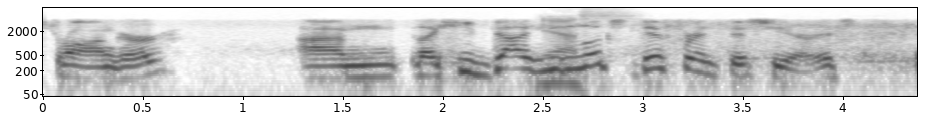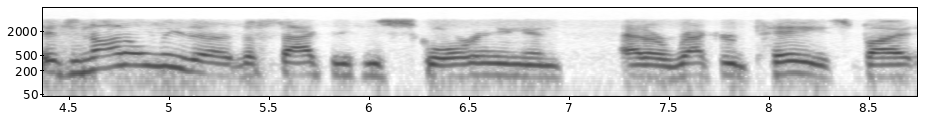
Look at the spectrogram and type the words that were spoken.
stronger. Um, like he does, he Yes. looks different this year. It's it's not only the the fact that he's scoring and at a record pace, but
